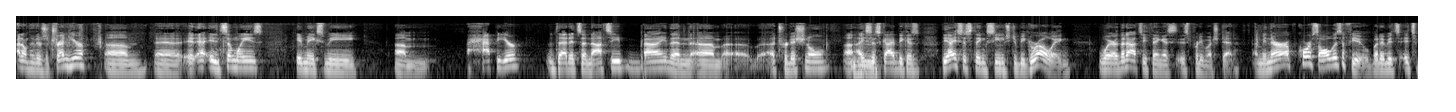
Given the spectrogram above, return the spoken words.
I don't think there's a trend here. Um, uh, it, in some ways, it makes me um, happier that it's a Nazi guy than um, a, a traditional uh, ISIS guy because the ISIS thing seems to be growing, where the Nazi thing is, is pretty much dead. I mean, there are of course always a few, but it's it's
